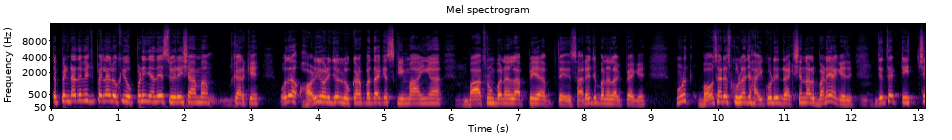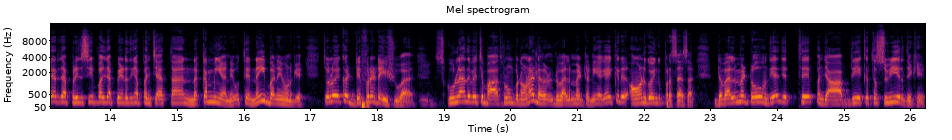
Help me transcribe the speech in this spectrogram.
ਤੇ ਪਿੰਡਾਂ ਦੇ ਵਿੱਚ ਪਹਿਲਾਂ ਲੋਕੀ ਓਪਨ ਹੀ ਜਾਂਦੇ ਸਵੇਰੇ ਸ਼ਾਮ ਕਰਕੇ ਉਹਦੇ ਹੌਲੀ ਹੌਲੀ ਜੋ ਲੋਕਾਂ ਨੂੰ ਪਤਾ ਕਿ ਸਕੀਮਾਂ ਆਈਆਂ ਬਾਥਰੂਮ ਬਣਨ ਲੱਗ ਪਏ ਆ ਤੇ ਸਾਰੇ 'ਚ ਬਣਨ ਲੱਗ ਪਏ ਹੈਗੇ। ਹੁਣ ਬਹੁਤ ਸਾਰੇ ਸਕੂਲਾਂ 'ਚ ਹਾਈ ਕੋਰਟ ਦੀ ਡਾਇਰੈਕਸ਼ਨ ਨਾਲ ਬਣੇ ਹੈਗੇ ਸੀ ਜਿੱਥੇ ਟੀਚਰ ਜਾਂ ਪ੍ਰਿੰਸੀਪਲ ਜਾਂ ਪਿੰਡ ਦੀਆਂ ਪੰਚਾਇਤਾਂ ਨਕੰਮੀਆਂ ਨੇ ਉੱਥੇ ਨਹੀਂ ਬਣੇ ਹੋਣਗੇ। ਚਲੋ ਇੱਕ ਡਿਫਰੈਂਟ ਇਸ਼ੂ ਆ। ਸਕੂਲਾਂ ਦੇ ਵਿੱਚ ਬਾਥਰੂਮ ਬਣਾਉਣਾ ਡਿਵੈਲਪਮੈਂਟ ਨਹੀਂ ਹੈਗਾ ਇੱਕ ਆਨਗੋਇੰਗ ਪ੍ਰੋਸੈਸ ਆ। ਡਿਵੈਲਪਮੈਂਟ ਉਹ ਹੁੰਦੀ ਹੈ ਜਿੱਥੇ ਪੰਜਾਬ ਦੀ ਇੱਕ ਤਸਵੀਰ ਦਿਖੇ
